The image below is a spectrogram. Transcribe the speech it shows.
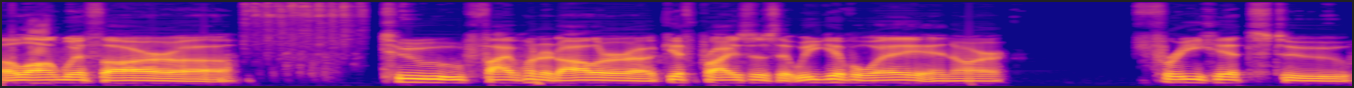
along with our uh, two five hundred dollar gift prizes that we give away and our free hits to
